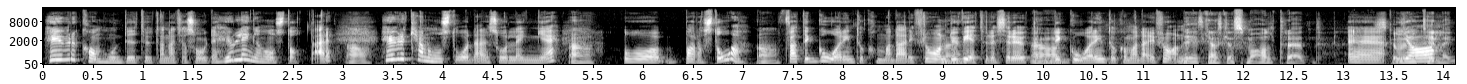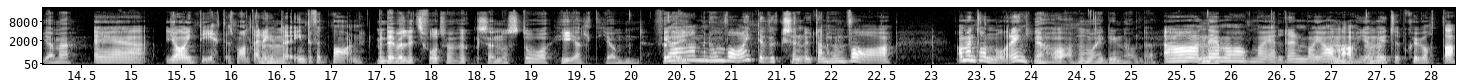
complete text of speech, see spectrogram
hur kom hon dit utan att jag såg det? Hur länge har hon stått där? Ja. Hur kan hon stå där så länge Ja och bara stå. Ja. För att det går inte att komma därifrån. Nej. Du vet hur det ser ut. Ja. Det går inte att komma därifrån. Det är ett ganska smalt träd. Eh, ska vi ja, nog tillägga med. Eh, ja, inte jättesmalt är det mm. inte. Inte för ett barn. Men det är väldigt svårt för en vuxen att stå helt gömd för ja, dig. Ja, men hon var inte vuxen utan hon var Ja men tonåring. Jaha, hon var i din ålder? Ja, mm. nej men hon var äldre än vad jag var. Mm, jag var ju mm. typ 7-8.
